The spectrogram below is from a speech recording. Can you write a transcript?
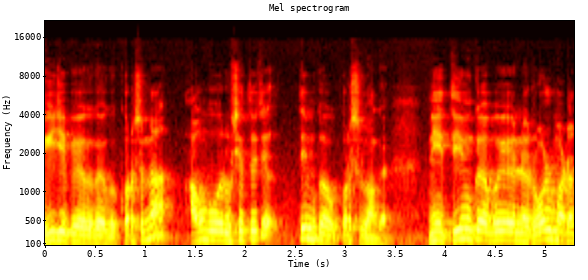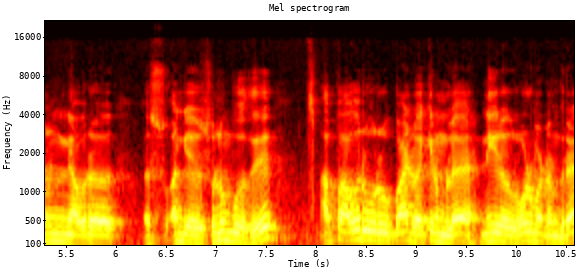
பிஜேபி குறை சொன்னால் அவங்க ஒரு விஷயத்தை வச்சு திமுக குறை சொல்லுவாங்க. நீ திமுக போய் என்ன ரோல் மாடல்னு அவர் அங்கே சொல்லும்போது அப்போ அவர் ஒரு பாயிண்ட் வைக்கணும்ல நீ ரோல் மாடலுங்கிற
